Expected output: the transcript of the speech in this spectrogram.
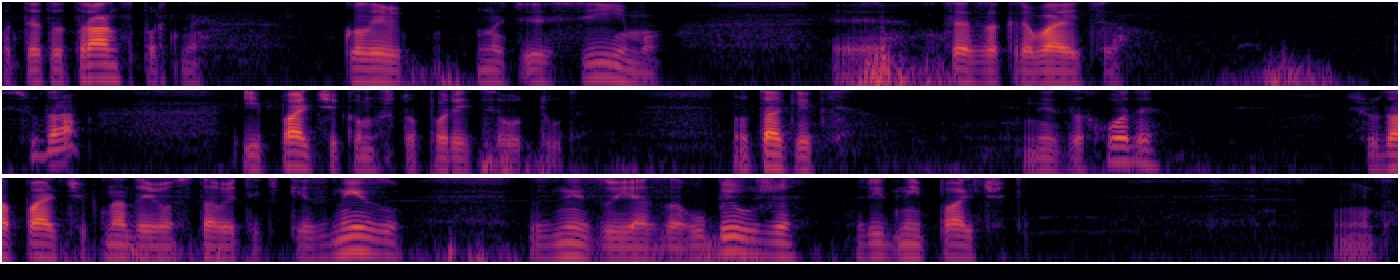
От це транспортне. Коли сіємо, е, це закривається сюди і пальчиком штопориться отут. Ну так як не заходить, сюди пальчик, треба його ставити тільки знизу. Знизу я загубив вже рідний пальчик. От,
